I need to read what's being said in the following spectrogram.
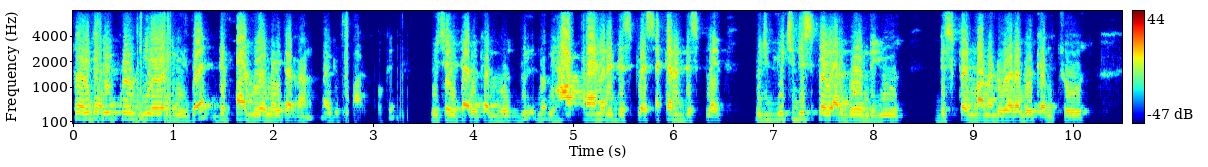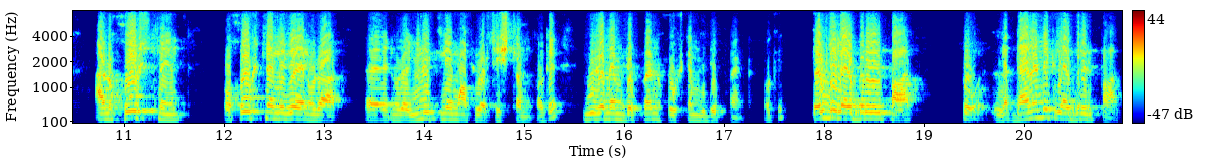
So either equal VAN is there, default Vim editor run by default. Okay, which editor you can use. We, we have primary display, secondary display, which which display are going to use. Display environment variable you can choose, and host name. A host name is a, you know, the, uh, you know, the unique name of your system. Okay, username different, host name is different. Okay, LD library path. So dynamic library path,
